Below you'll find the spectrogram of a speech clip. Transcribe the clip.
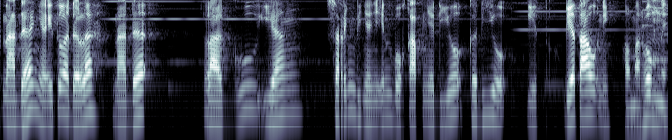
nadanya itu adalah nada lagu yang sering dinyanyiin bokapnya Dio ke Dio gitu. Dia tahu nih Almarhum nih,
